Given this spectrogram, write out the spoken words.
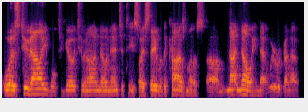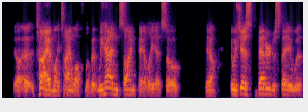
was too valuable to go to an unknown entity. So I stayed with the Cosmos, um, not knowing that we were going to uh, tie have my time off a little bit. We hadn't signed Pele yet, so you know it was just better to stay with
